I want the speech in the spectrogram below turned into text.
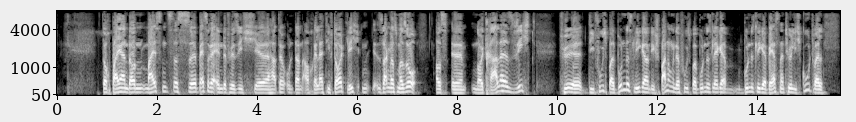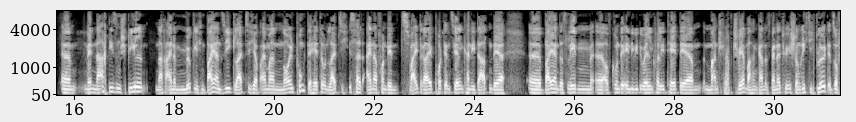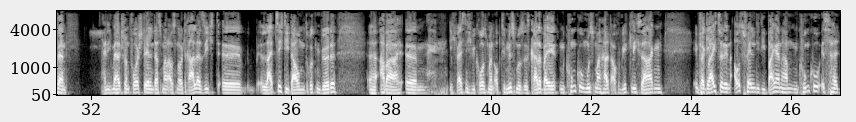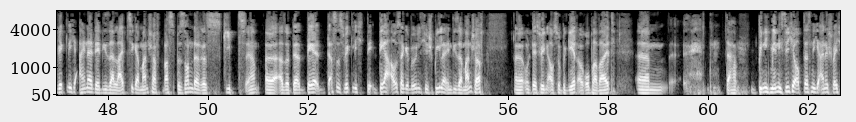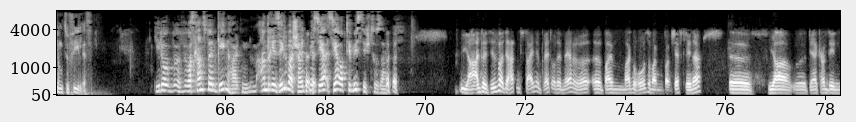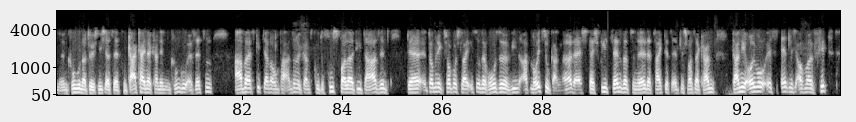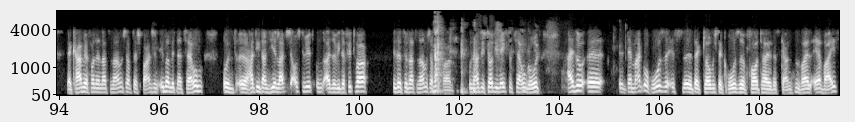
doch Bayern dann meistens das äh, bessere Ende für sich äh, hatte und dann auch relativ deutlich. Sagen wir es mal so, aus äh, neutraler Sicht für die Fußball-Bundesliga und die Spannung in der Fußball-Bundesliga Bundesliga wäre es natürlich gut, weil ähm, wenn nach diesem Spiel, nach einem möglichen Bayern-Sieg, Leipzig auf einmal neun Punkte hätte und Leipzig ist halt einer von den zwei, drei potenziellen Kandidaten, der äh, Bayern das Leben äh, aufgrund der individuellen Qualität der Mannschaft schwer machen kann, das wäre natürlich schon richtig blöd. Insofern kann ich mir halt schon vorstellen, dass man aus neutraler Sicht äh, Leipzig die Daumen drücken würde. Äh, aber ähm, ich weiß nicht, wie groß mein Optimismus ist. Gerade bei Nkunku muss man halt auch wirklich sagen, im Vergleich zu den Ausfällen, die die Bayern haben, Nkunku ist halt wirklich einer, der dieser Leipziger Mannschaft was Besonderes gibt. Ja? Äh, also der, der, das ist wirklich der, der außergewöhnliche Spieler in dieser Mannschaft äh, und deswegen auch so begehrt europaweit. Ähm, da bin ich mir nicht sicher, ob das nicht eine Schwächung zu viel ist. Guido, was kannst du entgegenhalten? André Silva scheint mir sehr, sehr optimistisch zu sein. Ja, André Silva, der hat einen Stein im Brett oder mehrere äh, beim Marco Rose, beim, beim Cheftrainer. Äh, ja, äh, der kann den Nkungu natürlich nicht ersetzen. Gar keiner kann den Nkungu ersetzen. Aber es gibt ja noch ein paar andere ganz gute Fußballer, die da sind. Der Dominik Czoboschlei ist unter Rose wie eine Art Neuzugang. Ne? Der, der spielt sensationell, der zeigt jetzt endlich, was er kann. Dani Olmo ist endlich auch mal fit der kam ja von der Nationalmannschaft der Spanischen immer mit einer Zerrung und äh, hat die dann hier in Leipzig ausgerührt und als er wieder fit war, ist er zur Nationalmannschaft gefahren und hat sich dort die nächste Zerrung geholt. Also äh, der Marco Rose ist, äh, glaube ich, der große Vorteil des Ganzen, weil er weiß,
